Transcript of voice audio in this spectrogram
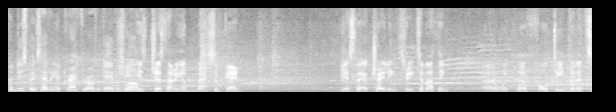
Van Duisburg's having a cracker of a game what, as she well is just having a massive game. Yes, they are trailing three to nothing uh, with uh, 14 minutes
